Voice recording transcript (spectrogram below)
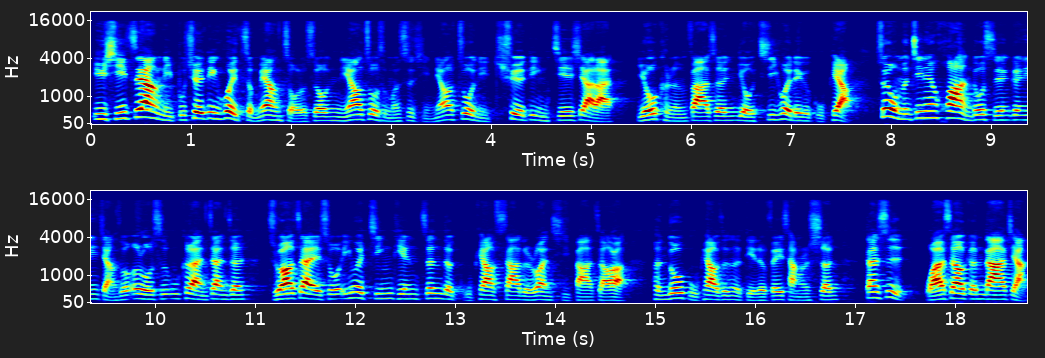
与其这样，你不确定会怎么样走的时候，你要做什么事情？你要做你确定接下来有可能发生有机会的一个股票。所以，我们今天花很多时间跟你讲说，俄罗斯乌克兰战争主要在说，因为今天真的股票杀的乱七八糟了，很多股票真的跌得非常的深。但是我还是要跟大家讲，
